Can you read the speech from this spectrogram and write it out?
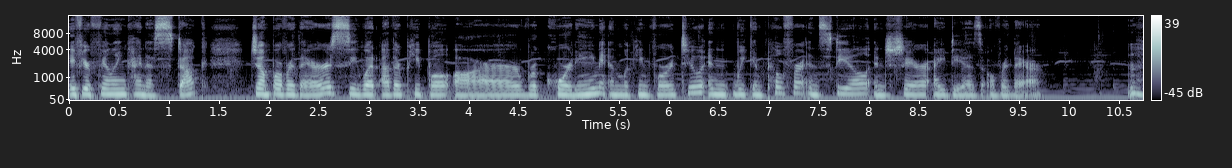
If you're feeling kind of stuck, jump over there, see what other people are recording and looking forward to, and we can pilfer and steal and share ideas over there. Mm.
